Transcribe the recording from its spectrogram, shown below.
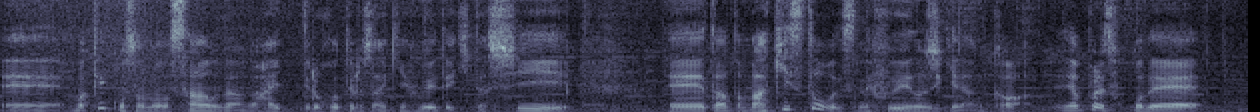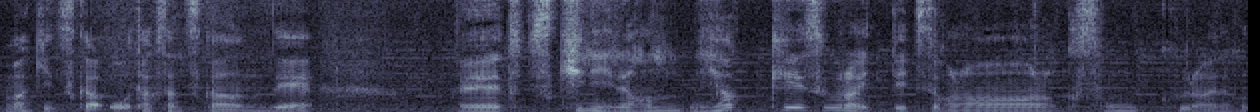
えーまあ、結構そのサウナが入ってるホテル最近増えてきたし、えー、とあと薪ストーブですね。冬の時期なんかは。やっぱりそこで薪使うをたくさん使うんでえっ、ー、と月に何200ケースぐらいって言ってたかな。なんかそんくらいなんか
